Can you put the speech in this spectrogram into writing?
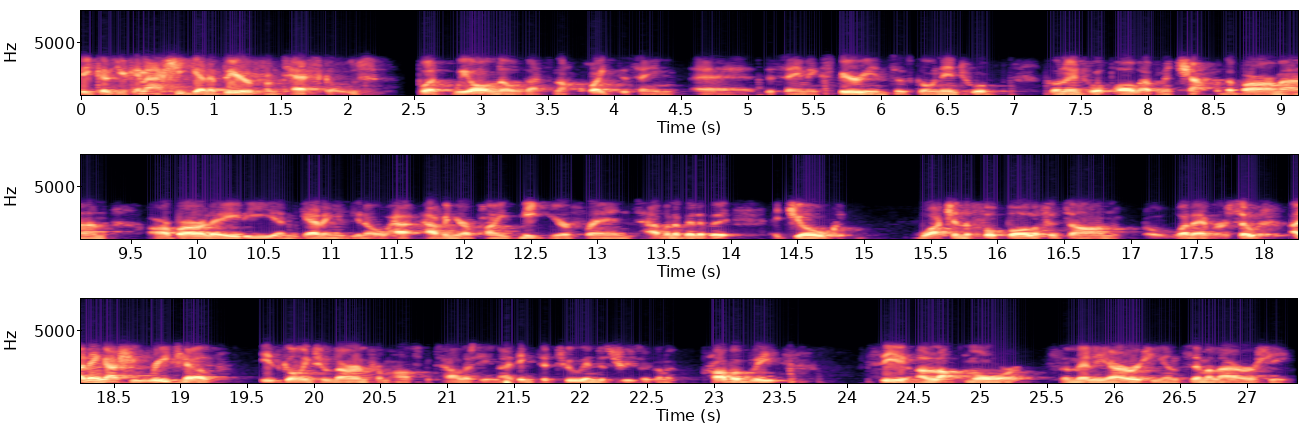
Because you can actually get a beer from Tesco's but we all know that's not quite the same uh, the same experience as going into a going into a pub having a chat with the barman or bar lady and getting you know ha- having your pint meeting your friends having a bit of a, a joke watching the football if it's on or whatever. So I think actually retail is going to learn from hospitality, and I think the two industries are going to probably see a lot more familiarity and similarity.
